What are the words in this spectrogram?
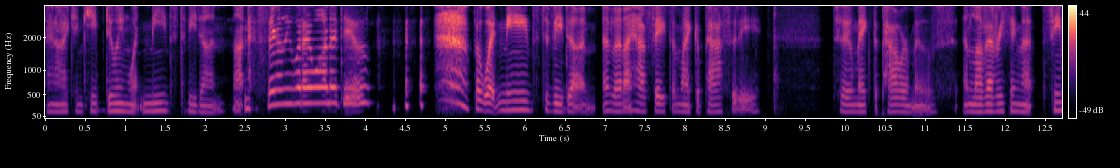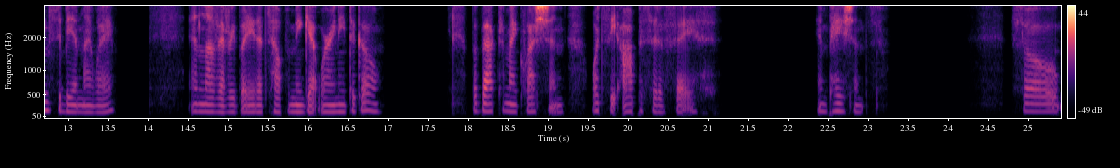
and I can keep doing what needs to be done, not necessarily what I want to do, but what needs to be done. And then I have faith in my capacity to make the power moves and love everything that seems to be in my way and love everybody that's helping me get where I need to go. But back to my question what's the opposite of faith? Impatience. So,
